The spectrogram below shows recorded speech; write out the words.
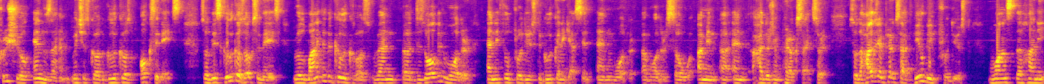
crucial enzyme which is called glucose oxidase. So this glucose oxidase will bind to the glucose when uh, dissolved in water, and it will produce the gluconic acid and water. Uh, water. So I mean, uh, and hydrogen peroxide. Sorry. So the hydrogen peroxide will be produced once the honey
